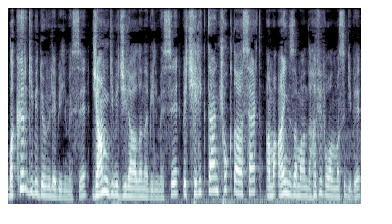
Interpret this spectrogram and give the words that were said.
bakır gibi dövülebilmesi, cam gibi cilalanabilmesi ve çelikten çok daha sert ama aynı zamanda hafif olması gibi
